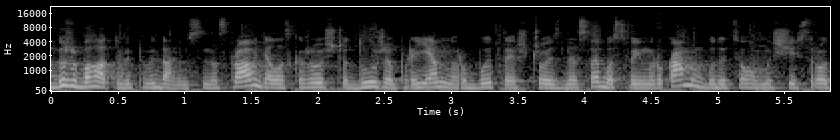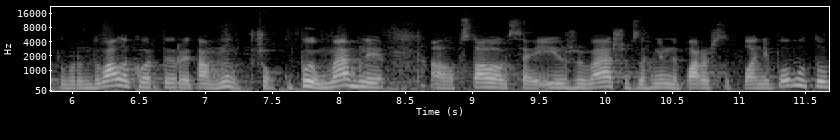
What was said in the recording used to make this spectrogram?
дуже багато відповідальності насправді, але скажу, що дуже приємно робити щось для себе своїми руками. Бо до цього ми 6 років орендували квартири. Там ну що купив меблі, обставився і живеш, і взагалі не паришся в плані побуту.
